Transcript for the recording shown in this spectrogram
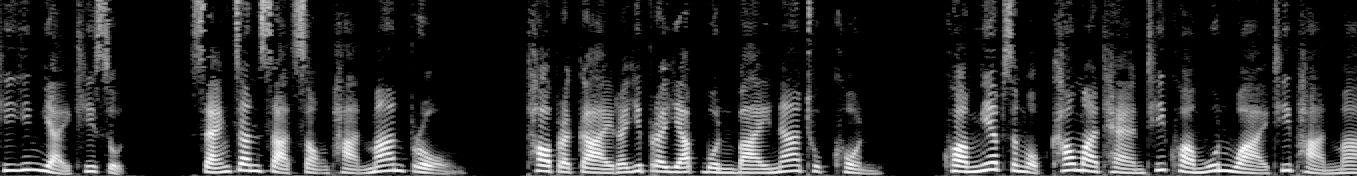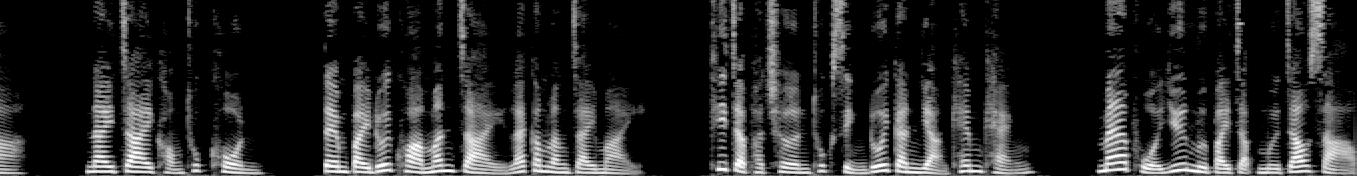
ที่ยิ่งใหญ่ที่สุด แสงจันทร์สาดส่องผ่านม่านโปร่ง ทอประกายระยิบระยับบนใบหน้าทุกคน ความเงียบสงบเข้ามาแทนที่ความวุ่นวายที่ผ่านมา ในใจของทุกคน เต็มไปด้วยความมั่นใจและกำลังใจใหม่ ที่จะเผชิญทุกสิ่งด้วยกันอย่างเข้มแข็ง แม่ผัวยื่นมือไปจับมือเจ้าสาว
